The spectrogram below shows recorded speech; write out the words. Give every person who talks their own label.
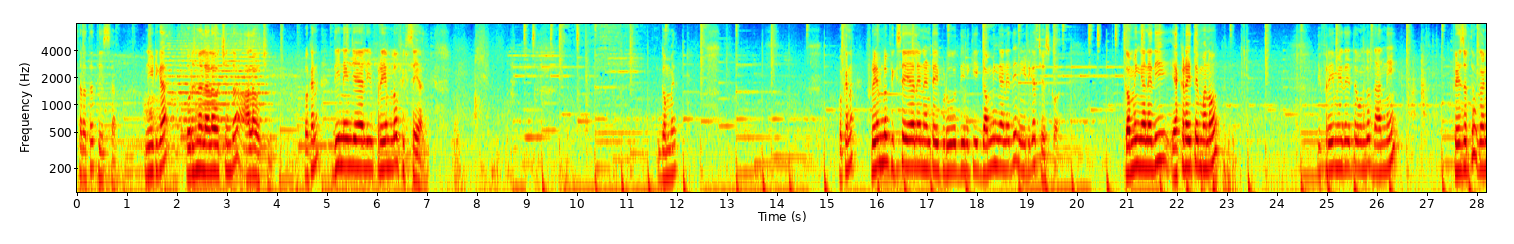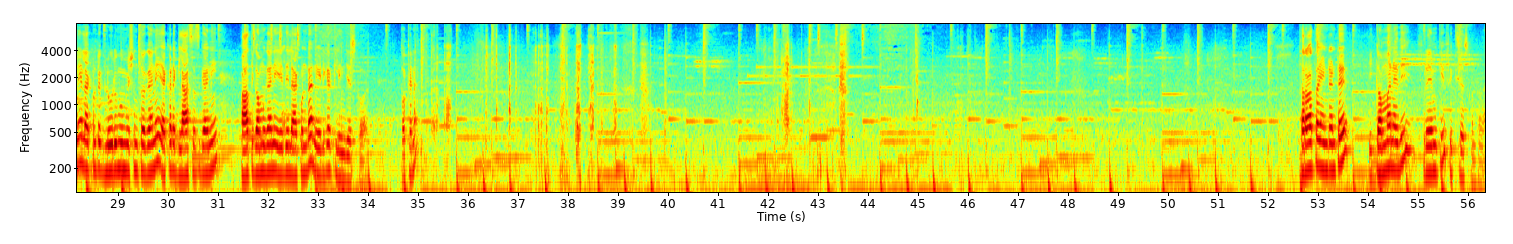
Speaker 1: తర్వాత తీస్తాం. నీట్గా ఒరిజినల్ ఎలా వచ్చిందో అలా వచ్చింది. ఓకేనా? దీన్ని ఏం చేయాలి? ఫ్రేమ్లో ఫిక్స్ చేయాలి. గమ్మె ఓకేనా? ఫ్రేమ్లో ఫిక్స్ చేయాలి అని అంటే ఇప్పుడు దీనికి గమ్మింగ్ అనేది నీట్గా చేసుకోవాలి. గమ్మింగ్ అనేది ఎక్కడైతే మనం ఈ ఫ్రేమ్ ఏదైతే ఉందో దాన్ని ఫేజర్తో కానీ లేకుంటే గ్లూ రిమూవ్ మిషన్తో కానీ ఎక్కడ గ్లాసెస్ కానీ పాత గమ్ కానీ ఏది లేకుండా నీట్గా క్లీన్ చేసుకోవాలి. ఓకేనా? తర్వాత ఏంటంటే ఈ గమ్ అనేది ఫ్రేమ్కి ఫిక్స్ చేసుకుంటాం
